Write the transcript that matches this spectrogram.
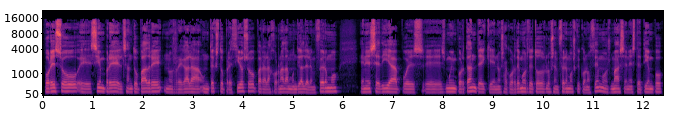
Por eso eh, siempre el Santo Padre nos regala un texto precioso para la Jornada Mundial del Enfermo. En ese día, pues eh, es muy importante que nos acordemos de todos los enfermos que conocemos, más en este tiempo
